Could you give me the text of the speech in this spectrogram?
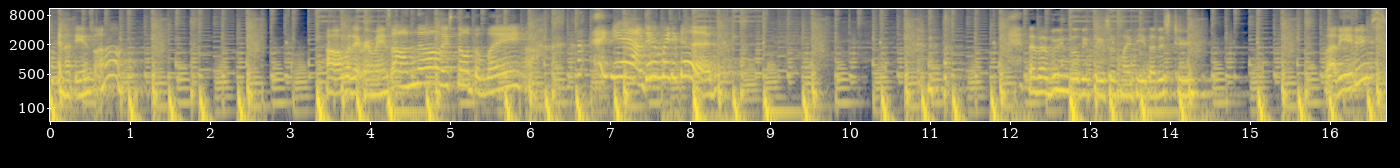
Looking at these. Oh. Oh, but it remains. Oh no, there's still a delay. yeah, I'm doing pretty good. the baboons will be pleased with my B, that is true. Gladiators?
